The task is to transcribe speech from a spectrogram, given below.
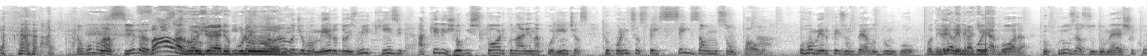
então vamos lá. Prossiga. Fala, dúvida. Rogério então, Puleone. falando de Romero, 2015, aquele jogo histórico na Arena Corinthians, que o Corinthians fez 6 a 1 no São Paulo. O Romero fez um belo de um gol. Poderia ele, lembrar ele foi disso, né? agora pro Cruz Azul do México,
